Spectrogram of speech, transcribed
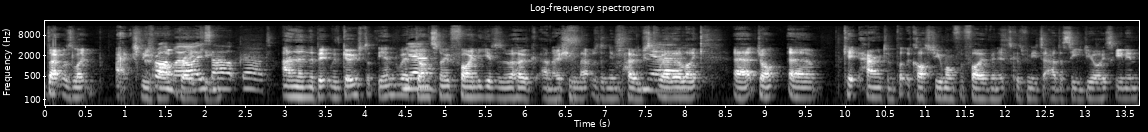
that was like actually Crying my heartbreaking. eyes out. God. And then the bit with Ghost at the end where Yeah. Jon Snow finally gives him a hug, and I assume that was done in post, Yeah. where they're like, uh, John. Uh, Kit Harington put the costume on for five minutes because we need to add a CGI scene in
